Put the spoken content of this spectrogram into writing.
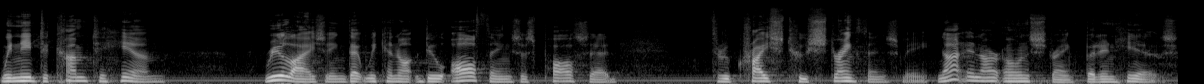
We need to come to Him realizing that we can do all things, as Paul said, through Christ who strengthens me, not in our own strength, but in His.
